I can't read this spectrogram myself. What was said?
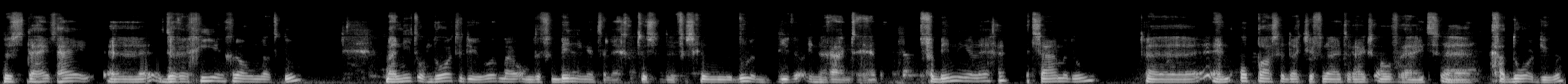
Dus daar heeft hij uh, de regie ingenomen om dat te doen. Maar niet om door te duwen, maar om de verbindingen te leggen tussen de verschillende doelen die we in de ruimte hebben. Verbindingen leggen, het samen doen. Uh, en oppassen dat je vanuit de Rijksoverheid uh, gaat doorduwen.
